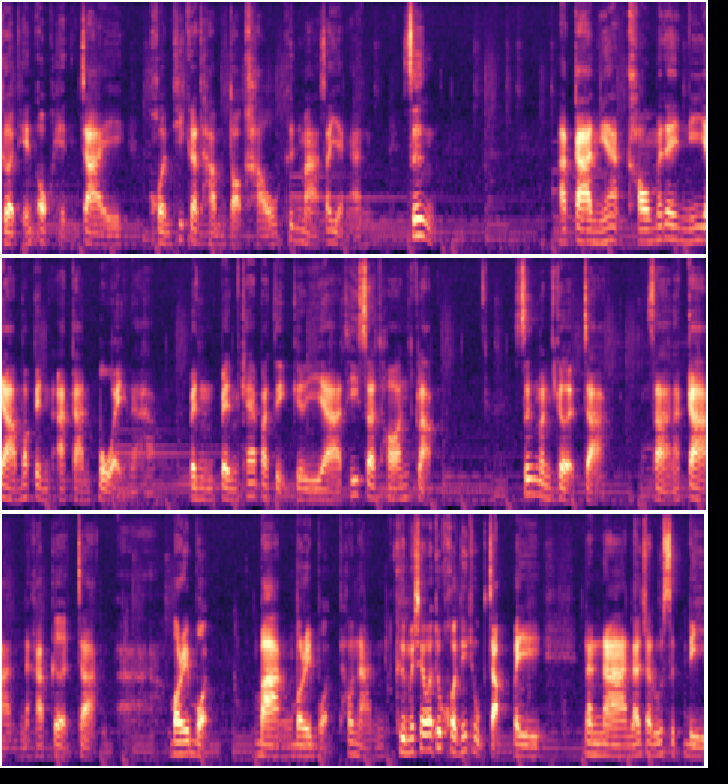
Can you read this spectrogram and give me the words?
เกิดเห็นอกเห็นใจคนที่กระทำต่อเขาขึ้นมาซะอย่างนั้น ซึ่งอาการนี้เขาไม่ได้นิยามว่าเป็นอาการป่วยนะครับ เป็นเป็นแค่ปฏิกิริยาที่สะท้อนกลับ ซึ่งมันเกิดจากสถานการณ์นะครับ เกิดจากบริบทบางบริบทเท่านั้น คือไม่ใช่ว่าทุกคนที่ถูกจับไปนานๆ แล้วจะรู้สึกดี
